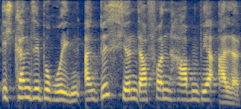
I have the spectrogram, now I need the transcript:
ich kann Sie beruhigen, ein bisschen davon haben wir alle.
